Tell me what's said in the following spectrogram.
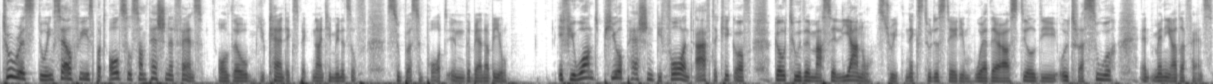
tourists doing selfies, but also some passionate fans, although you can't expect 90 minutes of super support in the Bernabeu. If you want pure passion before and after kickoff, go to the Marceliano street next to the stadium where there are still the Ultra Sur and many other fans.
